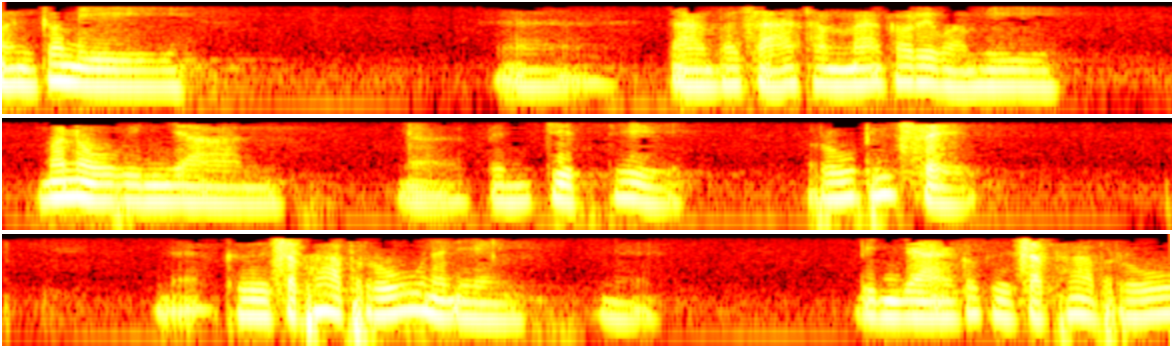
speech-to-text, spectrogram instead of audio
มันก็มีตามภาษาธรรมะก็เรียกว่ามี มโนวิญญาณเป็นจิตที่รู้พิเศษคือสภาพรู้นั่นเองวิญญาณก็คือสภาพรู้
